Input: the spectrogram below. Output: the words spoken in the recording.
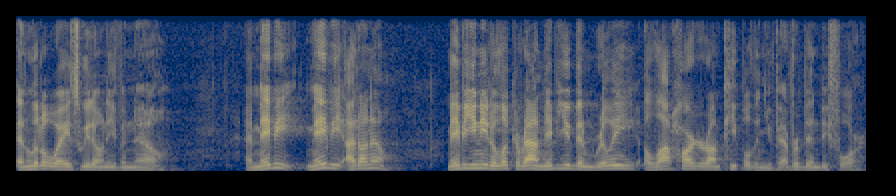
in little ways we don't even know. And maybe, maybe, I don't know. Maybe you need to look around. Maybe you've been really a lot harder on people than you've ever been before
